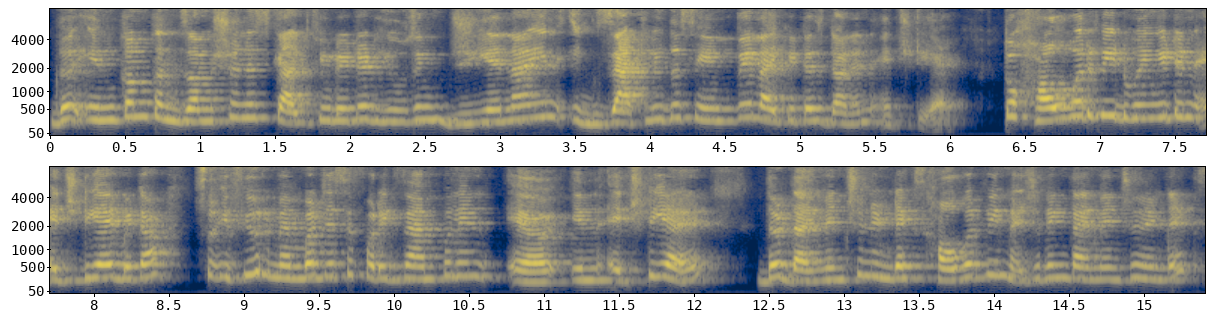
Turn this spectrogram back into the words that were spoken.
The income consumption is calculated using GNI in exactly the same way like it is done in HDI. So how are we doing it in HDI beta? So if you remember, just for example, in, uh, in HDI, the dimension index, how are we measuring dimension index?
